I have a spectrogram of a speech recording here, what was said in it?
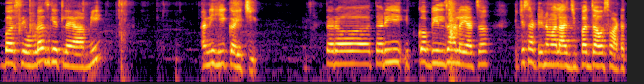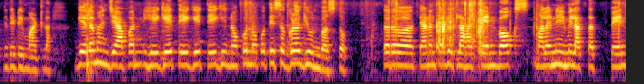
बस एवढंच घेतलं आहे आम्ही. आणि ही कैची. तर तरी इतकं बिल झालं याचं. याच्यासाठी ना मला अजिबात जावंसं वाटत नाही ते डीमार्टला गेलं म्हणजे आपण हे घे ते घे ते घे नको नको ते सगळं घेऊन बसतो. तर त्यानंतर घेतला हा पेन बॉक्स. मला नेहमी लागतात पेन.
